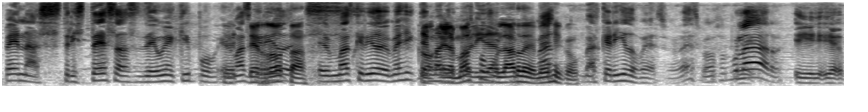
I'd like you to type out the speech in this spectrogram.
penas, tristezas de un equipo. El De- más derrotas. Querido, el más querido de México. No, el más popular de México. Más, querido, ¿ves? ¿Ves? Más popular. Y, eh,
